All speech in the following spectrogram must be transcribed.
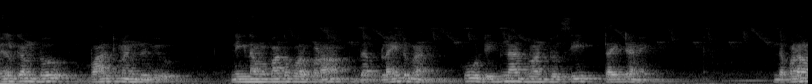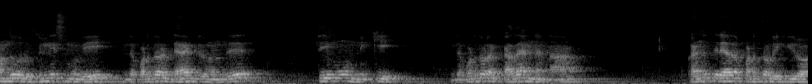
வெல்கம் டு பால்ட்மேன் ரிவ்யூ இன்னைக்கு நம்ம பார்க்க போகிற படம் the blind man who did not want to see Titanic இந்த படம் வந்து ஒரு ஃபினிஷ் மூவி இந்த படத்தோட டேரக்டர் வந்து தீமு நிக்கி இந்த படத்தோட கதை என்னென்னா கண்ணு தெரியாத படத்தோட ஹீரோ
